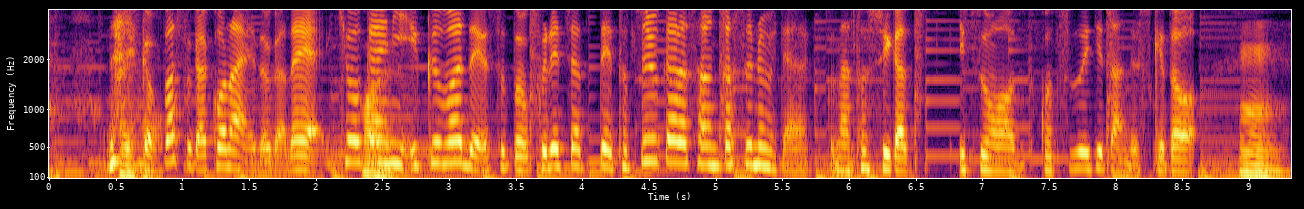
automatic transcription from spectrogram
なんかバスが来ないとかで教会に行くまでちょっと遅れちゃって途中から参加するみたいな年がいつもこう続いてたんですけどうん。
